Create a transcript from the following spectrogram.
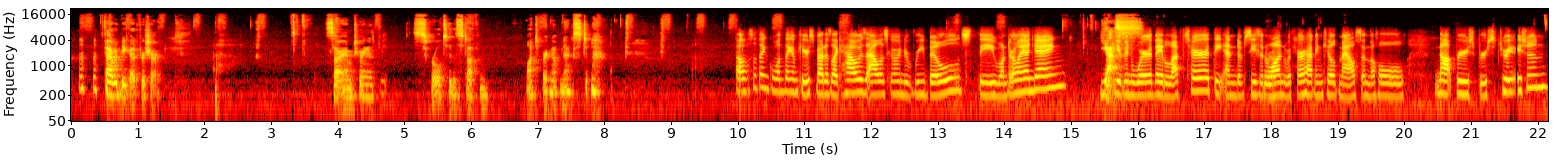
that would be good for sure. Sorry, I'm trying to scroll to the stuff and want to bring up next. I also think one thing I'm curious about is like how is Alice going to rebuild the Wonderland gang yes. given where they left her at the end of season Sure. one with her having killed Mouse and the whole not Bruce Bruce situation.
